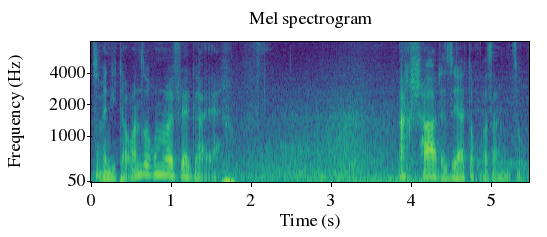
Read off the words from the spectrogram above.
So, wenn die dauernd so rumläuft, wäre geil. Ach, schade, sie hat doch was angezogen.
